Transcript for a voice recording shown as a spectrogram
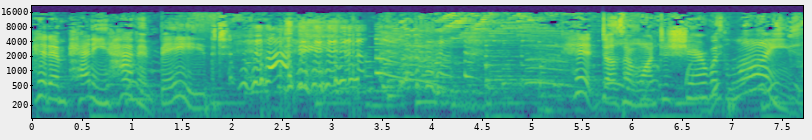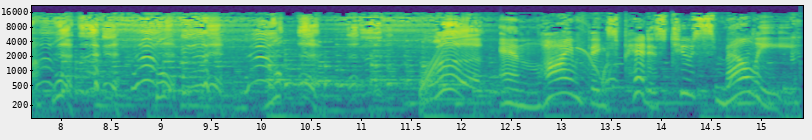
Pit and Penny haven't bathed. Pit doesn't want to share with Lime. And Lime thinks Pit is too smelly.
